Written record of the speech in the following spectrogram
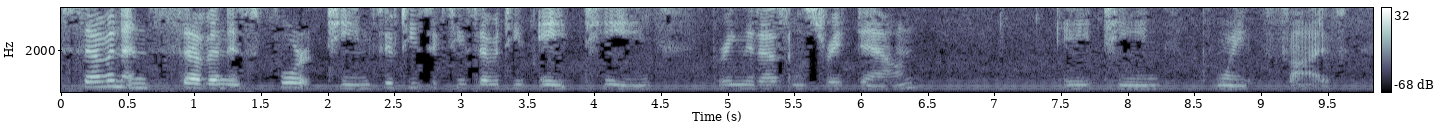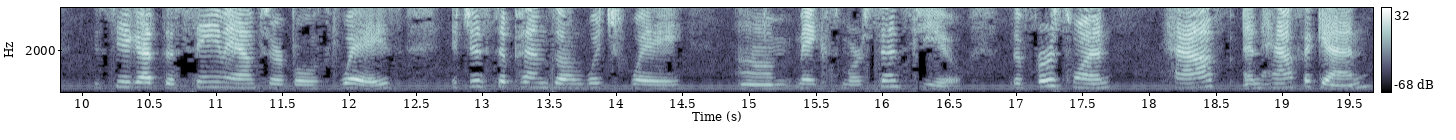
7 and 7 is 14, 15, 16, 17, 18. Bring the decimal straight down. 18.5. You see I got the same answer both ways. It just depends on which way um, makes more sense to you. The first one, half and half again.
